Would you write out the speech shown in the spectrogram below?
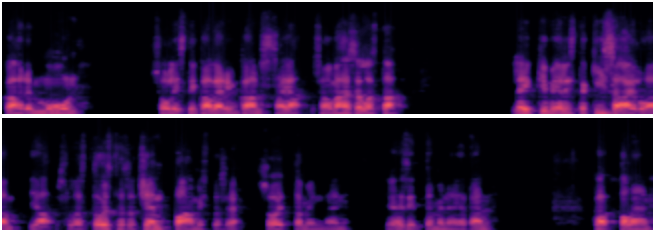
kahden muun solistikaverin kanssa. Ja se on vähän sellaista leikkimielistä kisailua ja sellaista toistensa tsemppaamista se soittaminen ja esittäminen. Ja tämän kappaleen,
